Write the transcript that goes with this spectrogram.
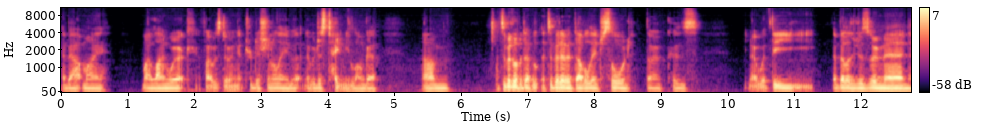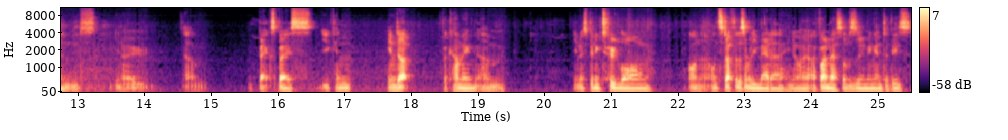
about my my line work if I was doing it traditionally, but it would just take me longer. Um, it's a bit of a double, it's a bit of a double edged sword though because you know with the ability to zoom in and you know um, backspace, you can end up becoming um, you know spending too long on uh, on stuff that doesn't really matter. You know, I, I find myself zooming into these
